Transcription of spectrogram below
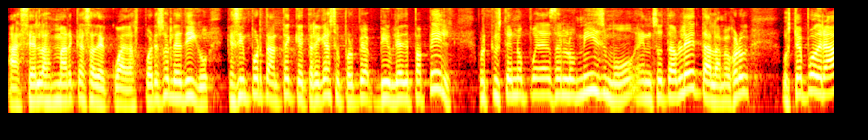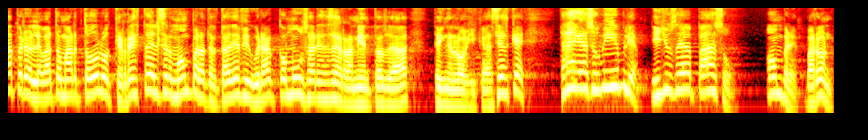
a hacer las marcas adecuadas. Por eso le digo que es importante que traiga su propia Biblia de papel, porque usted no puede hacer lo mismo en su tableta. A lo mejor usted podrá, pero le va a tomar todo lo que resta del sermón para tratar de figurar cómo usar esas herramientas tecnológicas. Así es que traiga su Biblia y yo sea paso. Hombre, varón,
